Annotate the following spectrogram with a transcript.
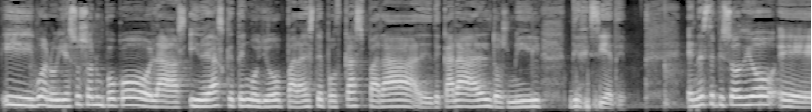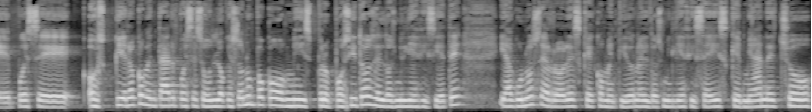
Y bueno, y eso son un poco las ideas que tengo yo para este podcast para eh, de cara al 2017. En este episodio, eh, pues eh, os quiero comentar, pues eso, lo que son un poco mis propósitos del 2017 y algunos errores que he cometido en el 2016 que me han hecho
